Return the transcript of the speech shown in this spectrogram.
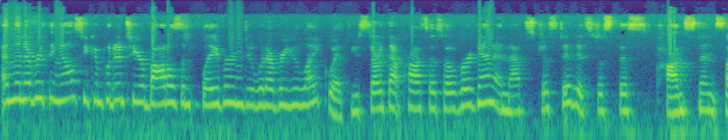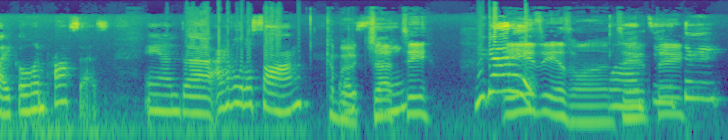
and then everything else you can put into your bottles and flavor and do whatever you like with. You start that process over again, and that's just it. It's just this constant cycle and process. And uh, I have a little song. that I sing. kombucha tea You got it. easy as one, One, two, two, three. three.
